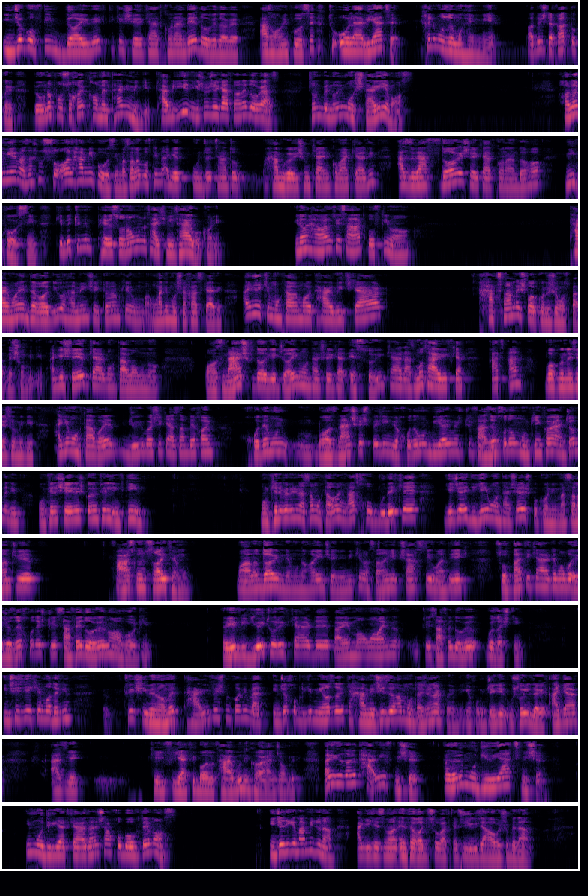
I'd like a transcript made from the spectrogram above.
اینجا گفتیم direct ی که شرکت کننده دوره داره از ما می‌پرسه تو اولویته خیلی موضوع مهمیه. باید بهش دقت بکنیم. به اونا پاسخهای کاملتری میدیم. طبیعیه دیگه چون شرکت کننده دوره است. چون به نوعی مشتری ماست. حالا میایم ازشون سوال هم می‌پرسیم. مثلا گفتیم اگه اونجا چند تا همراهیشون کردیم کمک کردیم از رفتار شرکت کننده ها می‌پرسیم که بتونیم پرسونامون رو تکمیل تر بکنیم. اینا همه رو توی سند گفتیم ها پیامهای انتقادی و همه این شکل هم که اومدیم مشخص کردیم. اگه یکی محتوای ما رو ترویج کرد حتما بهش واکنش مثبت نشون میدیم. اگه شیر کرد محتوامون رو باز نشر داد یه جایی منتشر کرد استوری کرد از ما تعریف کرد. قطعا واکنش نشون میدیم. اگه محتوای جوری باشه که اصلا بخوایم خودمون بازنشرش بدیم یا خودمون بیاریمش توی فضای خودمون ممکن کار انجام بدیم ممکنه شیرش کنیم توی لینکدین. ممکنه ببینیم مثلا محتوا اینقدر خوب بوده که یه جای دیگه منتشرش بکنیم. مثلا توی فرض کنیم سایتمون. ما الان داریم نمونه های این چنینی که مثلا یک شخصی اومده یک صحبتی کرده ما با اجازه خودش توی صفحه دوره رو آوردیم. یه ویدیویی تولید کرده برای ما. ما توی صفحه دوره گذاشتیم. این چیزیه که ما داریم توی شیوه نامه تعریفش می‌کنیم و اینجا خب دیگه نیاز داره که همه چیز رو هم منتشر نکنیم دیگه. خب اینجا یه اصولی داره. اگر از یک کیفیتی بالاتر بود این کار انجام بدیم. ولی این داره تعریف میشه و داره مدیریت میشه. این مدیریت کردنش هم خب به عهده ماست. اینجا دیگه من می‌دونم اگه کسی من انتقادی صحبت کرد چجوری جوابشو بدم.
